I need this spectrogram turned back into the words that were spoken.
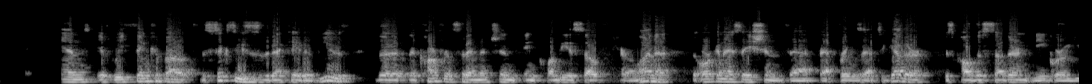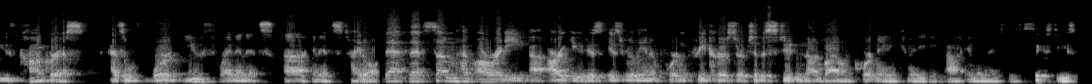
and if we think about the 60s as the decade of youth, the, the conference that I mentioned in Columbia, South Carolina, the organization that, that brings that together is called the Southern Negro Youth Congress. Has a word "youth" right in its uh, in its title. That that some have already uh, argued is is really an important precursor to the Student Nonviolent Coordinating Committee uh, in the 1960s.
